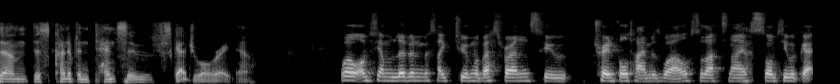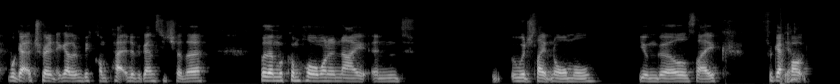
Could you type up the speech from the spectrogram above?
um, this kind of intensive schedule right now well obviously i'm living with like two of my best friends who train full time as well so that's nice yeah. so obviously we'll get we'll get a train together and be competitive against each other but then we'll come home on a night and we're just like normal young girls like forget yeah. about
